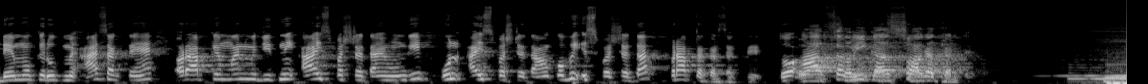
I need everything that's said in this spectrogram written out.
डेमो के रूप में आ सकते हैं और आपके मन में जितनी अस्पष्टताएँ होंगी, उन अस्पष्टताओं को भी स्पष्टता प्राप्त कर सकते। हैं तो, तो आप सभी का स्वागत करते हैं।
